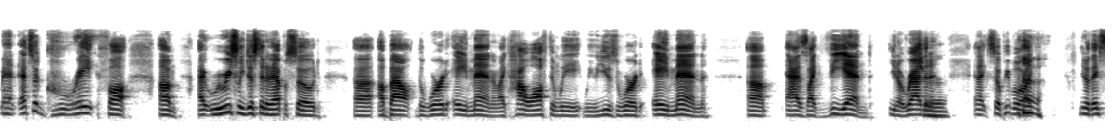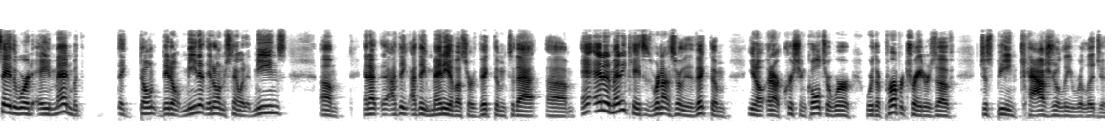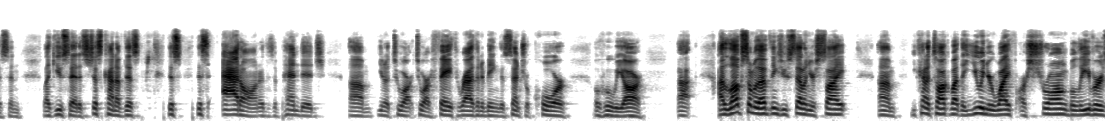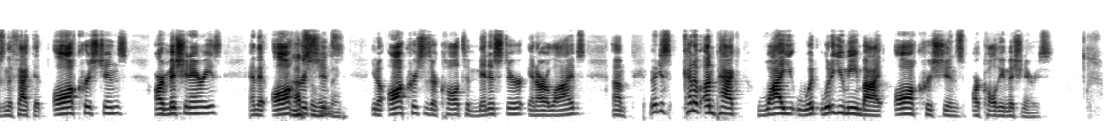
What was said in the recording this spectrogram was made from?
Man, that's a great thought. Um, I, we recently just did an episode uh, about the word amen and like how often we, we use the word amen um, as like the end, you know, rather sure. than, and like, so people are like, you know, they say the word amen, but they don't they don't mean it. They don't understand what it means. Um, and I, I, think I think many of us are victim to that. Um, and, and, in many cases, we're not necessarily the victim. You know, in our Christian culture, we're we're the perpetrators of just being casually religious. And like you said, it's just kind of this this this add-on or this appendage, um, you know, to our to our faith rather than being the central core of who we are. Uh, I love some of the other things you said on your site. Um, you kind of talk about that you and your wife are strong believers in the fact that all Christians are missionaries and that all Absolutely. Christians, you know, all Christians are called to minister in our lives. Um, maybe just kind of unpack why you, what, what do you mean by all Christians are called to be missionaries?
